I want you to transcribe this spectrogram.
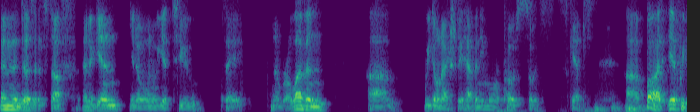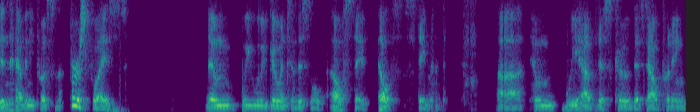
and then does its stuff. And again, you know, when we get to say number 11, um, we don't actually have any more posts, so it skips. Uh, but if we didn't have any posts in the first place, then we would go into this little else state else statement. Uh, and we have this code that's outputting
